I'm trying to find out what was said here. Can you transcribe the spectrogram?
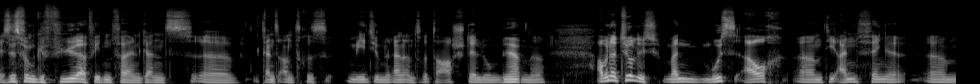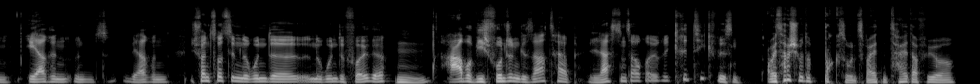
es ist vom Gefühl auf jeden Fall ein ganz, äh, ganz anderes Medium, eine ganz andere Darstellung. Ja. Ne? Aber natürlich, man muss auch ähm, die Anfänge ähm, ehren und wehren. Ich fand es trotzdem eine runde, eine runde Folge. Mhm. Aber wie ich vorhin schon gesagt habe, lasst uns auch eure Kritik wissen. Aber jetzt habe ich wieder Bock, so einen zweiten Teil dafür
